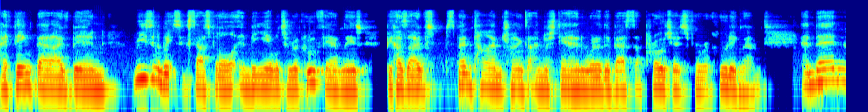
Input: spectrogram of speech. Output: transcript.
I think that I've been reasonably successful in being able to recruit families because I've spent time trying to understand what are the best approaches for recruiting them. And then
